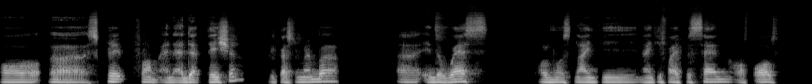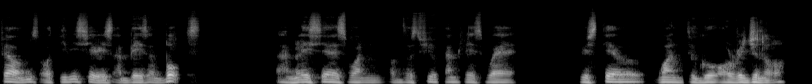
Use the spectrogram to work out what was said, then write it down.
or a script from an adaptation. Because remember, uh, in the West, almost 90, 95% of all films or TV series are based on books. Uh, Malaysia is one of those few countries where we still want to go original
